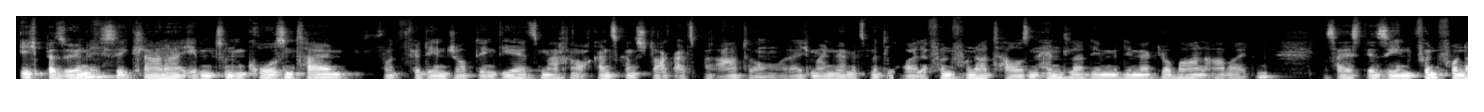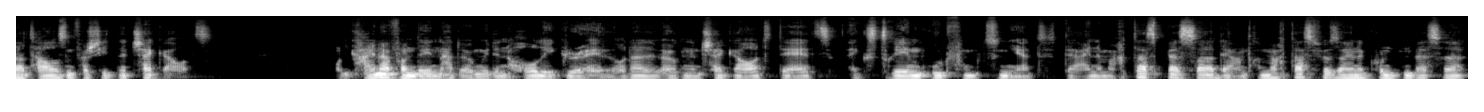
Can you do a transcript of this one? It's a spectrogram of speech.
ich persönlich sehe Klarna eben zu einem großen Teil für, für den Job, den wir jetzt machen, auch ganz, ganz stark als Beratung. Oder ich meine, wir haben jetzt mittlerweile 500.000 Händler, mit denen wir global arbeiten. Das heißt, wir sehen 500.000 verschiedene Checkouts. Und keiner von denen hat irgendwie den Holy Grail oder irgendeinen Checkout, der jetzt extrem gut funktioniert. Der eine macht das besser, der andere macht das für seine Kunden besser,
